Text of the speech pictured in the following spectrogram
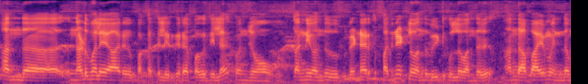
அந்த நடுமலை ஆறு பக்கத்தில் இருக்கிற பகுதியில் கொஞ்சம் தண்ணி வந்து ரெண்டாயிரத்து பதினெட்டில் வந்து வீட்டுக்குள்ளே வந்தது. அந்த அபாயமும் இந்த மு-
